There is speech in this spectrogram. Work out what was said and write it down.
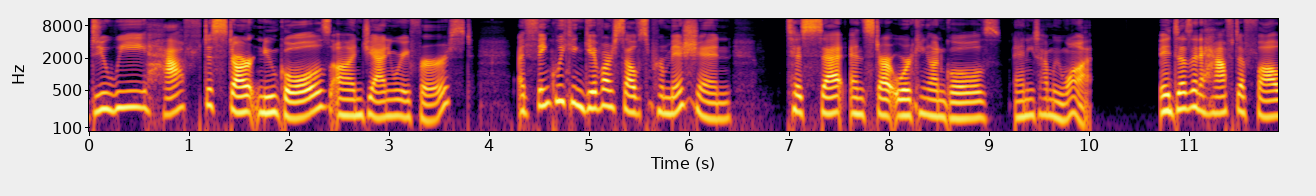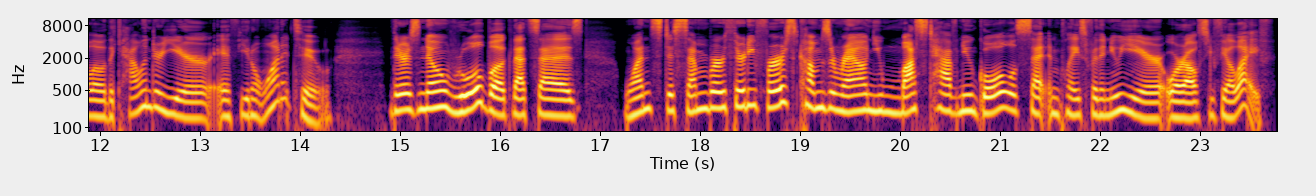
do we have to start new goals on January 1st? I think we can give ourselves permission to set and start working on goals anytime we want. It doesn't have to follow the calendar year if you don't want it to. There's no rule book that says once December 31st comes around, you must have new goals set in place for the new year or else you fail life.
